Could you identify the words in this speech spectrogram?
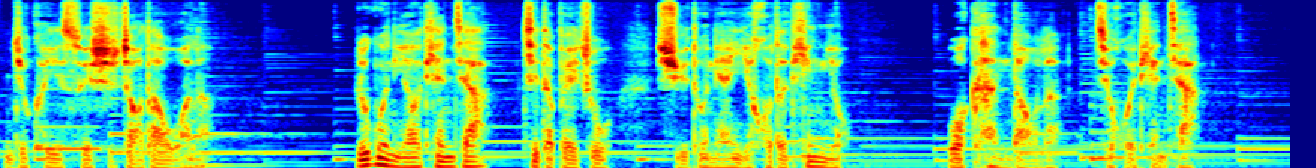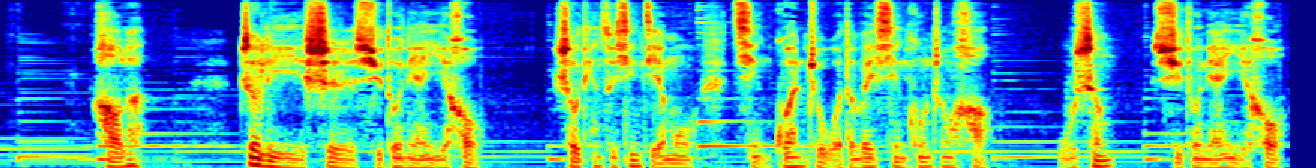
你就可以随时找到我了。如果你要添加，记得备注“许多年以后的听友”，我看到了就会添加。好了。这里是许多年以后，收听最新节目，请关注我的微信公众号“无声”。许多年以后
